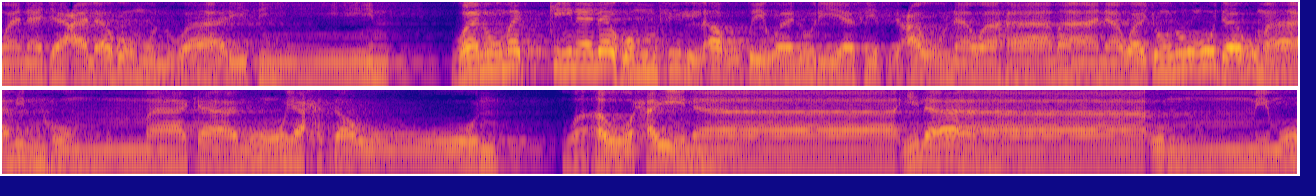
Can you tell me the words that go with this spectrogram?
ونجعلهم الوارثين. ونمكن لهم في الأرض ونري فرعون وهامان وجنودهما منهم ما كانوا يحذرون. وأوحينا إلى أم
